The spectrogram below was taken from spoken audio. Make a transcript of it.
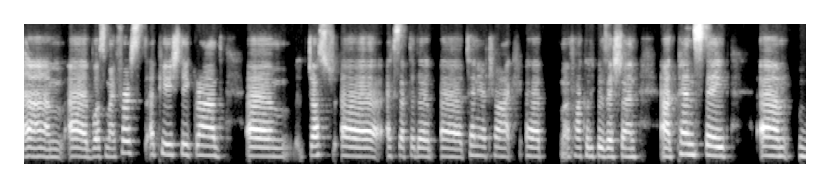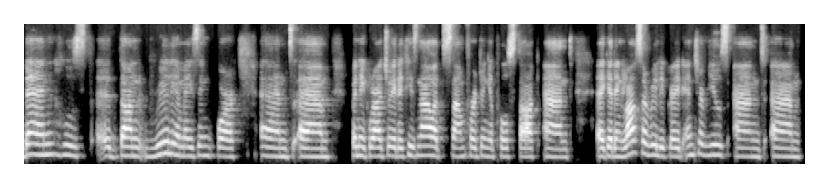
um, uh, was my first uh, PhD grad, um, just uh, accepted a, a tenure track uh, faculty position at Penn State. Um, ben, who's uh, done really amazing work, and um, when he graduated, he's now at Stanford doing a postdoc and uh, getting lots of really great interviews. And um,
